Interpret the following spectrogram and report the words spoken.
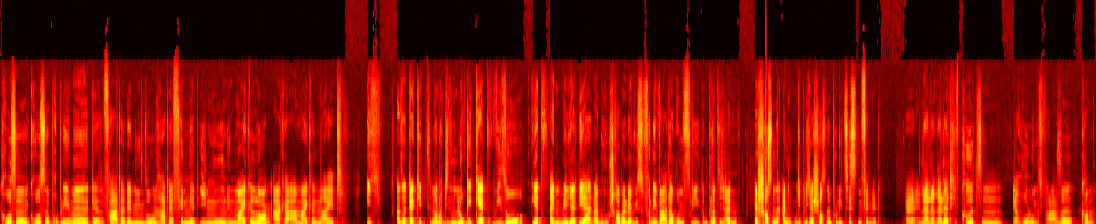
große, große Probleme. Der Vater, der nie einen Sohn hatte, findet ihn nun in Michael Long, aka Michael Knight. Ich, also da gibt es immer noch diesen Logik-Gap, wieso jetzt ein Milliardär in einem Hubschrauber in der Wüste von Nevada rumfliegt und plötzlich einen erschossenen, angeblich erschossenen Polizisten findet. Äh, in einer relativ kurzen Erholungsphase kommt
